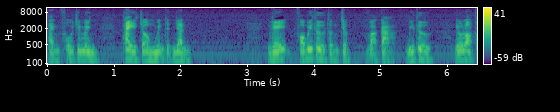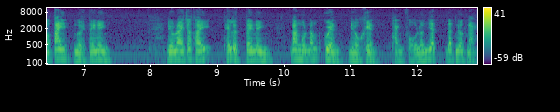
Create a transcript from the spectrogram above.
thành phố Hồ Chí Minh thay cho ông Nguyễn Thiện Nhân. Ghế Phó Bí thư thường trực và cả Bí thư đều lọt vào tay người Tây Ninh. Điều này cho thấy thế lực Tây Ninh đang muốn nắm quyền điều khiển thành phố lớn nhất đất nước này.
